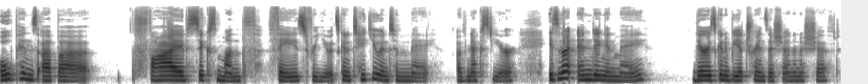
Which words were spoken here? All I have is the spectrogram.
opens up a five, six month phase for you. It's going to take you into May of next year. It's not ending in May. There is going to be a transition and a shift,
